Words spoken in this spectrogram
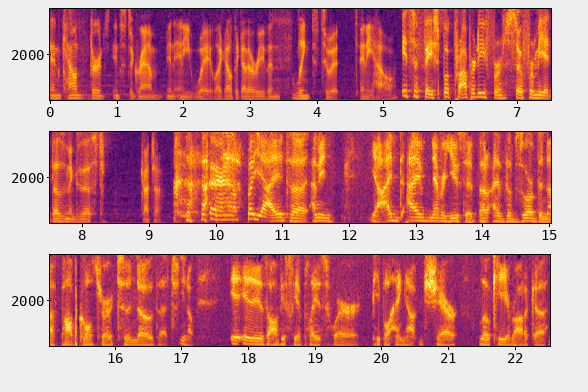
encountered Instagram in any way. Like, I don't think I've ever even linked to it anyhow. It's a Facebook property for so for me it doesn't exist. Gotcha. Fair enough. But yeah, it. Uh, I mean, yeah, I, I've never used it, but I've absorbed enough pop culture to know that you know, it, it is obviously a place where people hang out and share low key erotica.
